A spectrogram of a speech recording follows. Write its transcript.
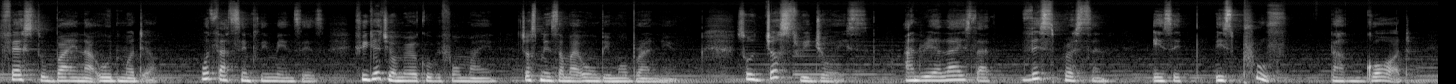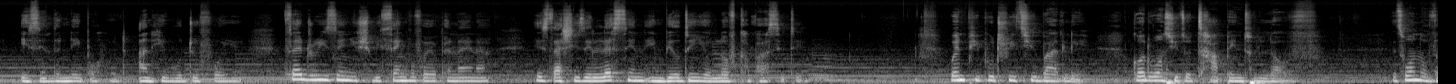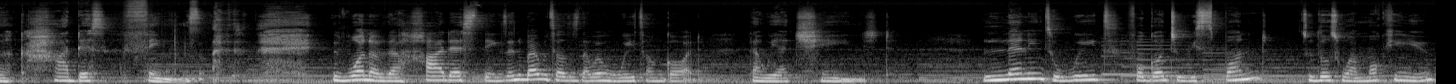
first to buy in our old model. What that simply means is if you get your miracle before mine, just means that my own will be more brand new. So just rejoice and realize that this person is a is proof that God is in the neighborhood and he will do for you. Third reason you should be thankful for your Peninnah is that she's a lesson in building your love capacity. When people treat you badly, God wants you to tap into love. It's one of the hardest things. it's one of the hardest things. And the Bible tells us that when we wait on God, that we are changed. Learning to wait for God to respond to those who are mocking you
